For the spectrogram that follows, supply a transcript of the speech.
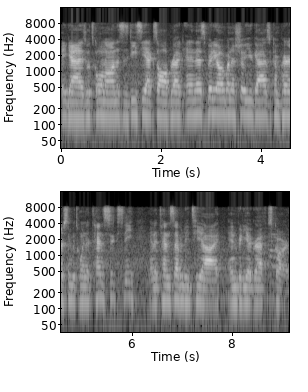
Hey guys, what's going on? This is DCX Albrecht, and in this video I'm going to show you guys a comparison between a 1060 and a 1070 Ti NVIDIA graphics card.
